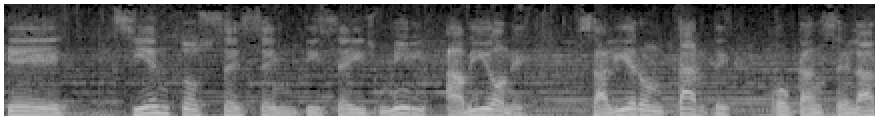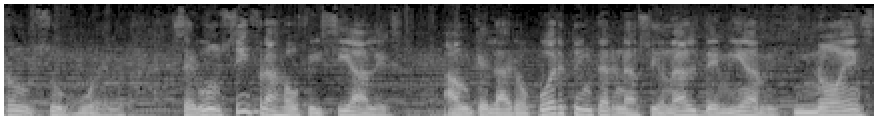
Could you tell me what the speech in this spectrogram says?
que 166 mil aviones salieron tarde o cancelaron sus vuelos. Según cifras oficiales, aunque el Aeropuerto Internacional de Miami no es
